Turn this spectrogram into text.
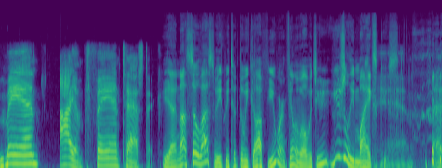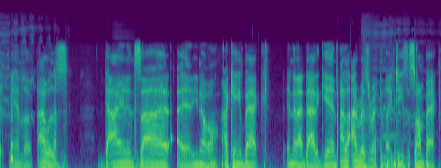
Man, I am fantastic. Yeah, not so last week. We took the week off. You weren't feeling well, which you usually my excuse. Man, that- man, look, I was dying inside. I, you know, I came back and then I died again. I, I resurrected like Jesus, so I'm back,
